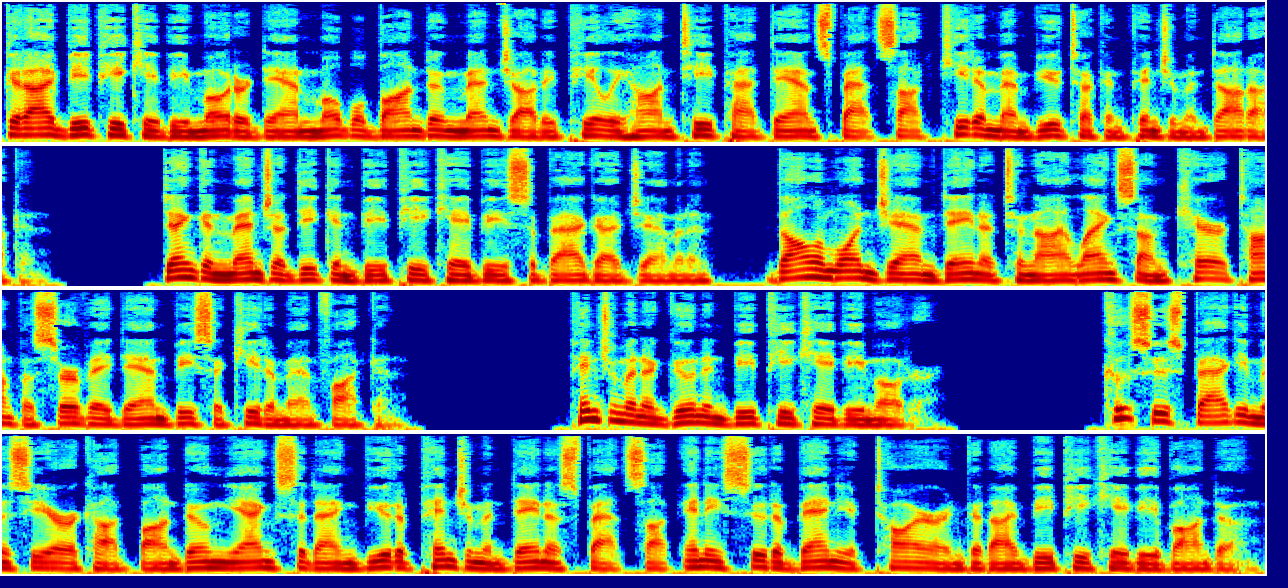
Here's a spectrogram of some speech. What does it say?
Gadai BPKB Motor Dan Mobile Bandung Menjadi Pilihan Pat Dan Spat Sat Kita Membutukan Pinjaman Dadakan. Dengan Menja Deacon BPKB Sebagai Jaminan, Dalam 1 Jam Dana Tunai Langsung Care Tanpa Survey Dan Bisa Kita Manfaatkan. Pinjaman Agunan BPKB Motor. Khusus bagi masyarakat Bandung yang sedang buta pinjaman dana spat saat ini sudah banyak tawaran gadai BPKB Bandung.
